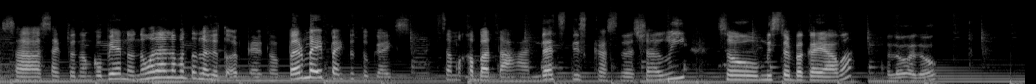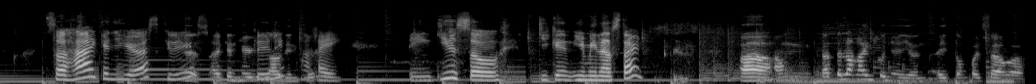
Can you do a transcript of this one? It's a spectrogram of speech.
sa sektor ng gobyerno na wala naman talaga to epekto. Pero may epekto to, guys, sa mga kabataan. Let's discuss that, shall we? So, Mr. Bagayawa? Hello, hello. So, hi, can you hear us clear? Yes, I can hear you loud Clearly? and clear. Okay. Thank you. So, you can you may now start. Ah, ang tatalakayin ko niya yun ay tungkol sa uh,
